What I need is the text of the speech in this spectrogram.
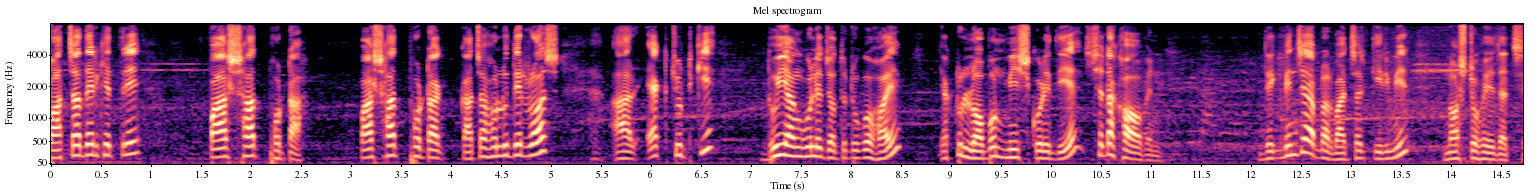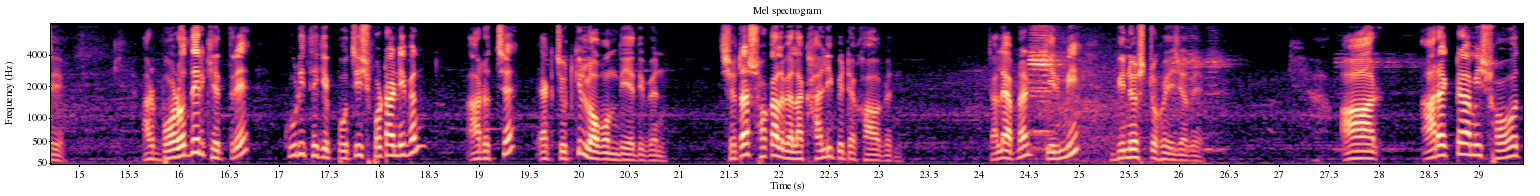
বাচ্চাদের ক্ষেত্রে পাঁচ সাত ফোঁটা, পাঁচ সাত ফোঁটা কাঁচা হলুদের রস আর এক চুটকি দুই আঙ্গুলে যতটুকু হয় একটু লবণ মিশ করে দিয়ে সেটা খাওয়াবেন। দেখবেন যে আপনার বাচ্চার কৃমির নষ্ট হয়ে যাচ্ছে। আর বড়দের ক্ষেত্রে কুড়ি থেকে পঁচিশ ফোঁটা নেবেন আর হচ্ছে এক চুটকি লবণ দিয়ে দিবেন। সেটা সকালবেলা খালি পেটে খাওয়াবেন। তাহলে আপনার কৃমি বিনষ্ট হয়ে যাবে। আর আরেকটা আমি সহজ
